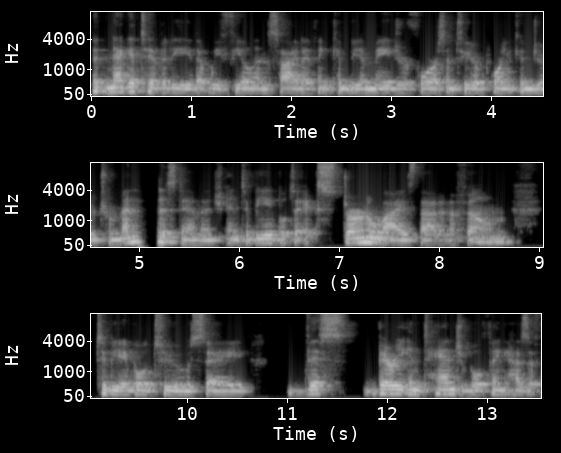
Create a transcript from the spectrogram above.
the negativity that we feel inside, I think, can be a major force, and to your point, can do tremendous damage. And to be able to externalize that in a film, to be able to say, this very intangible thing has a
